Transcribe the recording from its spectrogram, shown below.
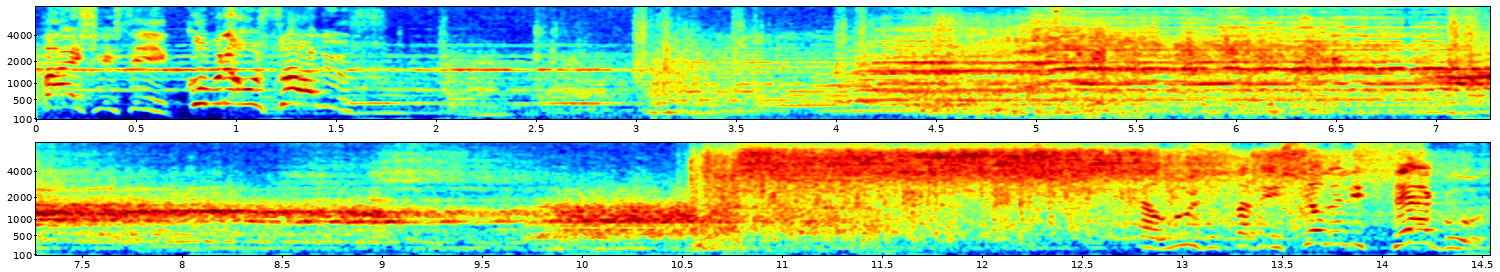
Abaixem-se! Cubram os olhos! A luz está deixando ele cego!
